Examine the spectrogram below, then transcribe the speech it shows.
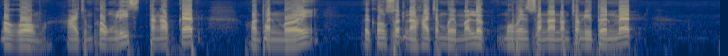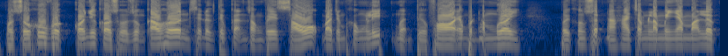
bao gồm 2.0 lít tăng áp kép hoàn toàn mới với công suất là 210 mã lực, mô men xoắn là 500 Nm. Một số khu vực có nhu cầu sử dụng cao hơn sẽ được tiếp cận dòng V6 3.0 lít mượn từ Ford F150 với công suất là 255 mã lực,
